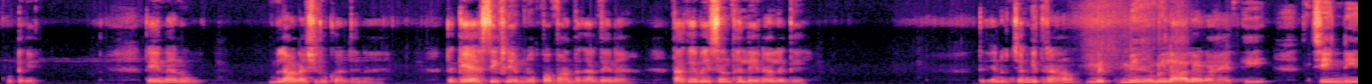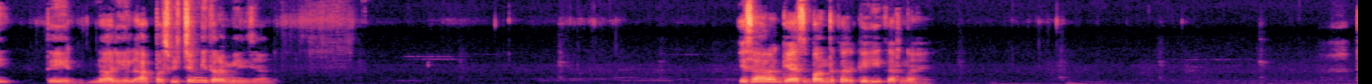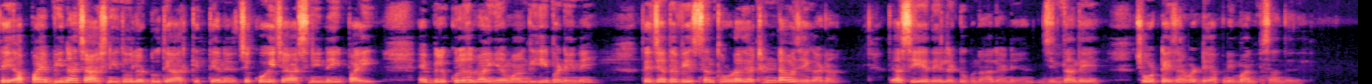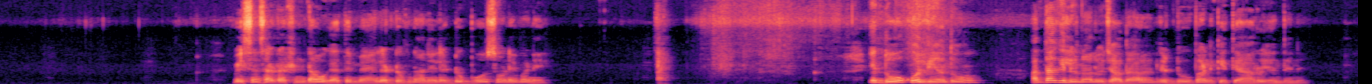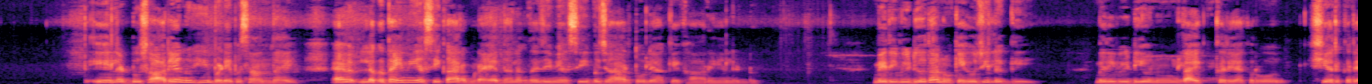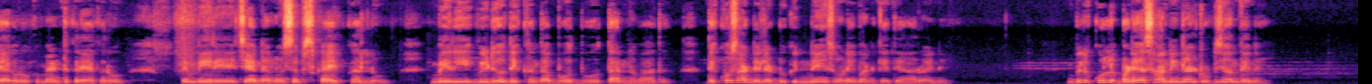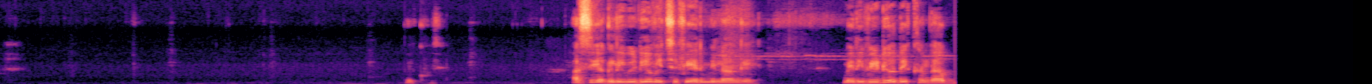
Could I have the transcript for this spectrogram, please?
ਕੁੱਟ ਕੇ ਅਤੇ ਇਹਨਾਂ ਨੂੰ ਮਿਲਾਉਣਾ ਸ਼ੁਰੂ ਕਰ ਦੇਣਾ ਹੈ। ਅਤੇ ਗੈਸ ਦੀ ਫਲੇਮ ਨੂੰ ਆਪਾਂ ਬੰਦ ਕਰ ਦੇਣਾ ਤਾਂ ਕਿ ਬੇਸਣ ਥੱਲੇ ਨਾ ਲੱਗੇ। ਅਤੇ ਇਹਨੂੰ ਚੰਗੀ ਤਰ੍ਹਾਂ ਮਿ- ਮਿ- ਮਿਲਾ ਲੈਣਾ ਹੈ ਕਿ ਚੀਨੀ ਅਤੇ ਨਾਰੀਅਲ ਆਪਸ ਵਿੱਚ ਚੰਗੀ ਤਰ੍ਹਾਂ ਮਿਲ ਜਾਣ। ਇਹ ਸਾਰਾ ਗੈਸ ਬੰਦ ਕਰਕੇ ਹੀ ਕਰਨਾ ਹੈ। ਅਤੇ ਆਪਾਂ ਇਹ ਬਿਨਾਂ ਚਾਸ਼ਨੀ ਤੋਂ ਲੱਡੂ ਤਿਆਰ ਕੀਤੇ ਨੇ, ਇਹਦੇ 'ਚ ਕੋਈ ਚਾਸ਼ਨੀ ਨਹੀਂ ਪਾਈ। ਇਹ ਬਿਲਕੁਲ ਹਲਵਾਈਆਂ ਵਾਂਗ ਹੀ ਬਣੇ ਨੇ। ਅਤੇ ਜਦ ਵੇਸਣ ਥੋੜ੍ਹਾ ਜਿਹਾ ਠੰਡਾ ਹੋ ਜਾਏਗਾ ਨਾ, ਤੇ ਅਸੀਂ ਇਹਦੇ ਲੱਡੂ ਬਣਾ ਲੈਣੇ ਆ, ਜਿੱਦਾਂ ਦੇ ਛੋਟੇ ਜਾਂ ਵੱਡੇ ਆਪਣੀ ਮਨਪਸੰਦ ਦੇ। ਵੇਸਣ ਸਾਡਾ ਠੰਡਾ ਹੋ ਗਿਆ ਤੇ ਮੈਂ ਲੱਡੂ ਬਣਾਣੇ ਲੱਡੂ ਬਹੁਤ ਸੋਹਣੇ ਬਣੇ। ਇਹ ਦੋ ਕੋਲੀਆਂ ਤੋਂ ਅੱਧਾ ਕਿਲੋ ਨਾਲੋਂ ਜ਼ਿਆਦਾ ਲੱਡੂ ਬਣ ਕੇ ਤਿਆਰ ਹੋ ਜਾਂਦੇ ਨੇ। ਤੇ ਇਹ ਲੱਡੂ ਸਾਰਿਆਂ ਨੂੰ ਹੀ ਬੜੇ ਪਸੰਦ ਆਏ। ਇਹ ਲੱਗਦਾ ਹੀ ਨਹੀਂ ਅਸੀਂ ਘਰ ਬਣਾਏ ਇਦਾਂ ਲੱਗਦਾ ਜਿਵੇਂ ਅਸੀਂ ਬਾਜ਼ਾਰ ਤੋਂ ਲਿਆ ਕੇ ਖਾ ਰਹੇ ਹਾਂ ਲੱਡੂ। ਮੇਰੀ ਵੀਡੀਓ ਤੁਹਾਨੂੰ ਕਿਹੋ ਜੀ ਲੱਗੀ? ਮੇਰੀ ਵੀਡੀਓ ਨੂੰ ਲਾਈਕ ਕਰਿਆ ਕਰੋ ਸ਼ੇਅਰ ਕਰਿਆ ਕਰੋ ਕਮੈਂਟ ਕਰਿਆ ਕਰੋ ਤੇ ਮੇਰੇ ਚੈਨਲ ਨੂੰ ਸਬਸਕ੍ਰਾਈਬ ਕਰ ਲਓ। ਮੇਰੀ ਵੀਡੀਓ ਦੇਖਣ ਦਾ ਬਹੁਤ ਬਹੁਤ ਧੰਨਵਾਦ। ਦੇਖੋ ਸਾਡੇ ਲੱਡੂ ਕਿੰਨੇ ਸੋਹਣੇ ਬਣ ਕੇ ਤਿਆਰ ਹੋਏ ਨੇ। ਬਿਲਕੁਲ ਬੜੇ ਆਸਾਨੀ ਨਾਲ ਟੁੱਟ ਜਾਂਦੇ ਨੇ। ਦੇਖੋ ਜੀ। ਅਸੀਂ ਅਗਲੀ ਵੀਡੀਓ ਵਿੱਚ ਫੇਰ ਮਿਲਾਂਗੇ। ਮੇਰੀ ਵੀਡੀਓ ਦੇਖਣ ਦਾ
